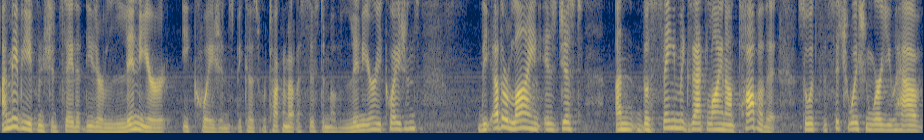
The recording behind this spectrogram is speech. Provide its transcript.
I maybe even should say that these are linear equations because we're talking about a system of linear equations. The other line is just an, the same exact line on top of it. So it's the situation where you have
